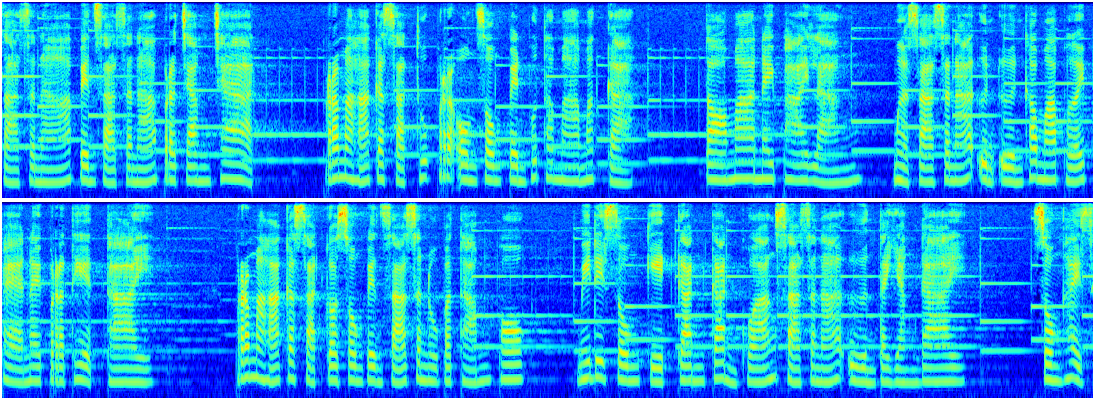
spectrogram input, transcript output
ศาสนาเป็นศาสนาประจำชาติ พระมหากษัตริย์ทุกพระองค์ทรงเป็นพุทธมามกกะ ต่อมาในภายหลัง เมื่อศาสนาอื่นๆเข้ามาเผยแผ่ในประเทศไทย พระมหากษัตริย์ก็ทรงเป็นศาสนูปถัมภกมิได้ทรงกีดกันกั้นขวางศาสนาอื่นแต่อย่างใด ทรงให้เส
